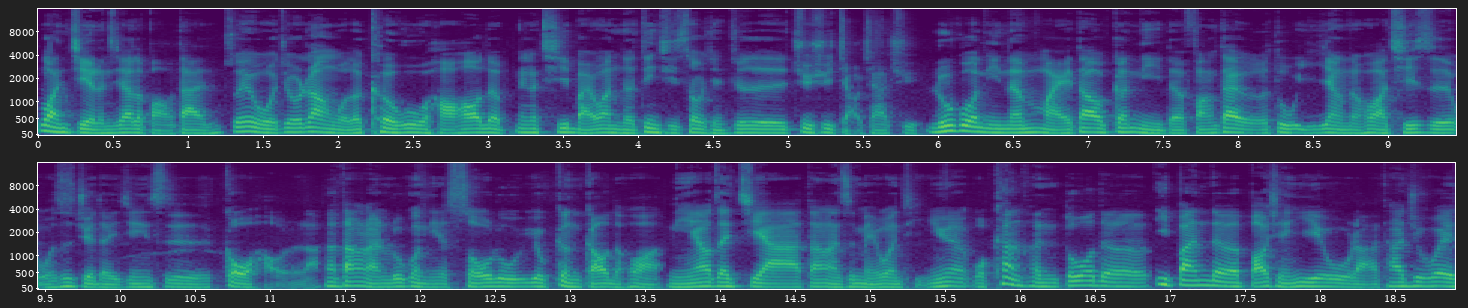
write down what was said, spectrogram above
乱接人家的保单，所以我就让我的客户好好的那个七百万的定期寿险就是继续缴下去。如果你能买到跟你的房贷额度一样的话，其实我是觉得已经是够好了啦。那当然，如果你的收入又更高的话，你要再加当然是没问题，因为我看很多的一般的保险业务啦，他就会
